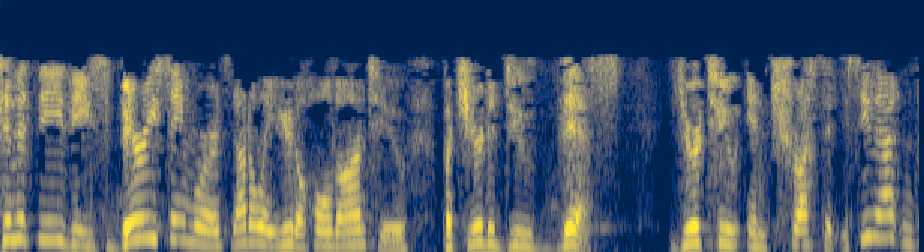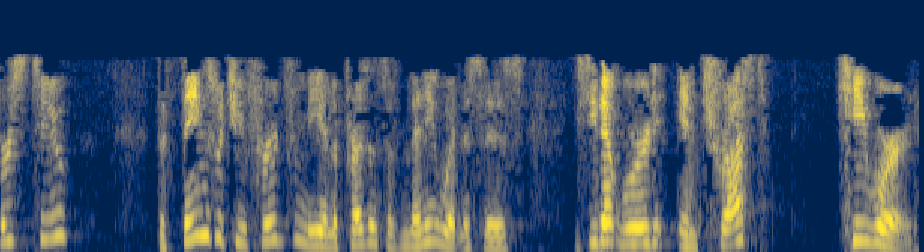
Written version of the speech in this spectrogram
Timothy, these very same words, not only you to hold on to, but you're to do this. You're to entrust it. You see that in verse 2? The things which you've heard from me in the presence of many witnesses, you see that word entrust? Key word.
